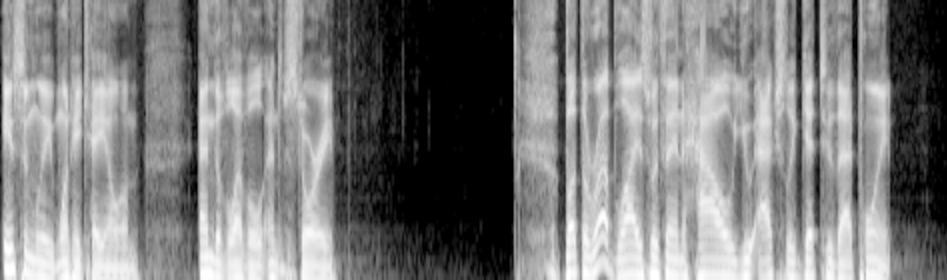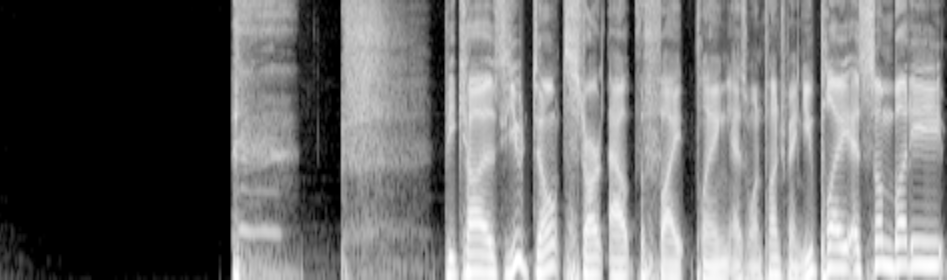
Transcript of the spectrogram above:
instantly one hit KO them. End of level, end of story. But the rub lies within how you actually get to that point. Because you don't start out the fight playing as One Punch Man. You play as somebody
